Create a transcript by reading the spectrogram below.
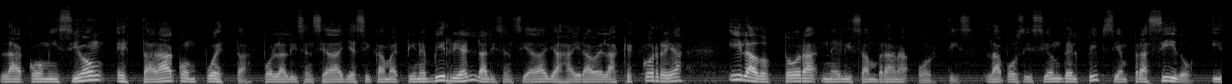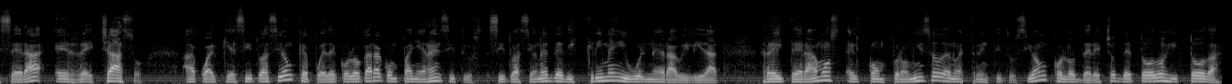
La comisión estará compuesta por la licenciada Jessica Martínez Virriel, la licenciada Yajaira Velázquez Correa y la doctora Nelly Zambrana Ortiz. La posición del PIB siempre ha sido y será el rechazo a cualquier situación que puede colocar a compañeras en situ- situaciones de discrimen y vulnerabilidad. Reiteramos el compromiso de nuestra institución con los derechos de todos y todas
